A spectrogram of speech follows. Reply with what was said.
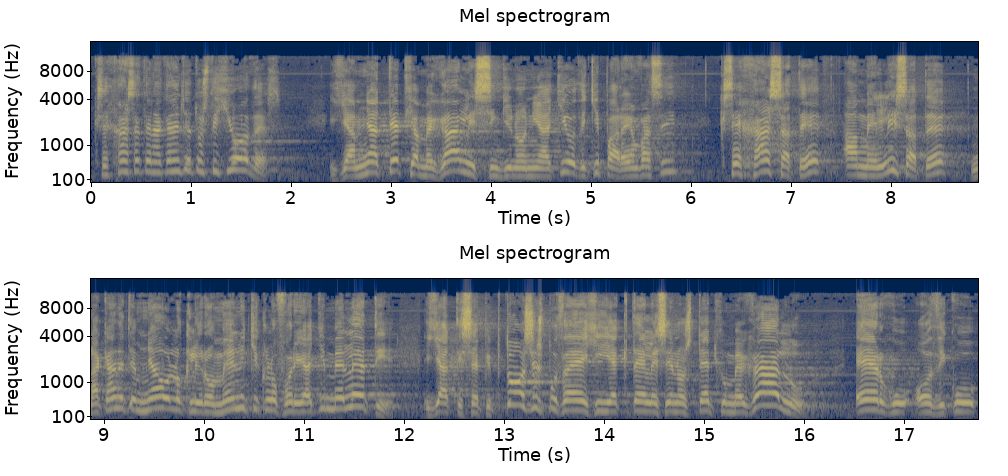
Ξεχάσατε να κάνετε το στοιχειώδες. Για μια τέτοια μεγάλη συγκοινωνιακή οδική παρέμβαση ξεχάσατε, αμελήσατε να κάνετε μια ολοκληρωμένη κυκλοφοριακή μελέτη για τις επιπτώσεις που θα έχει η εκτέλεση ενός τέτοιου μεγάλου έργου οδικού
